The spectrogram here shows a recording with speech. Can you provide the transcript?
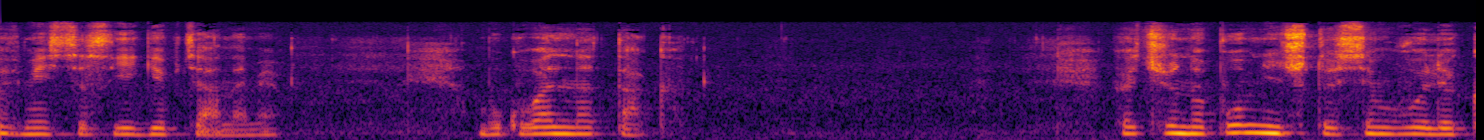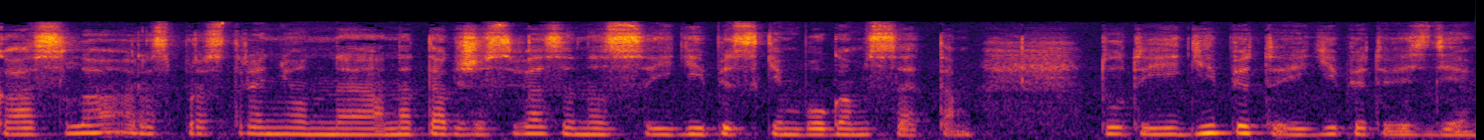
вместе с египтянами. Буквально так. Хочу напомнить, что символика осла распространенная, она также связана с египетским богом Сетом. Тут Египет, Египет везде.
